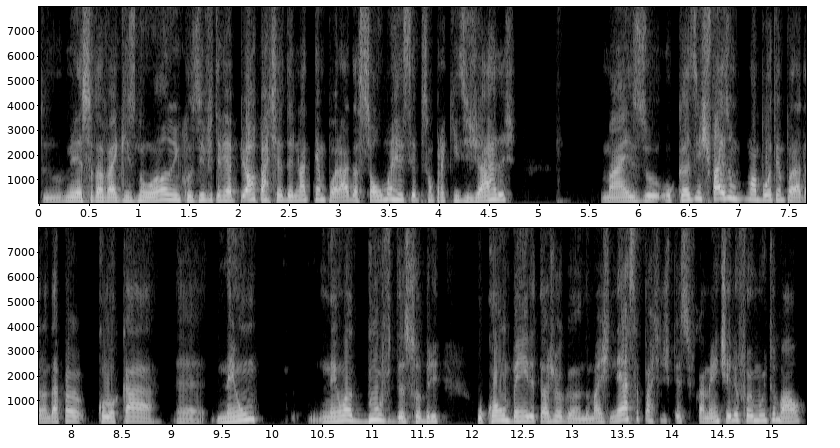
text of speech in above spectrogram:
do Minnesota Vikings no ano, inclusive teve a pior partida dele na temporada, só uma recepção para 15 jardas. Mas o, o Cousins faz uma boa temporada, não dá para colocar é, nenhum, nenhuma dúvida sobre o quão bem ele está jogando. Mas nessa partida especificamente, ele foi muito mal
